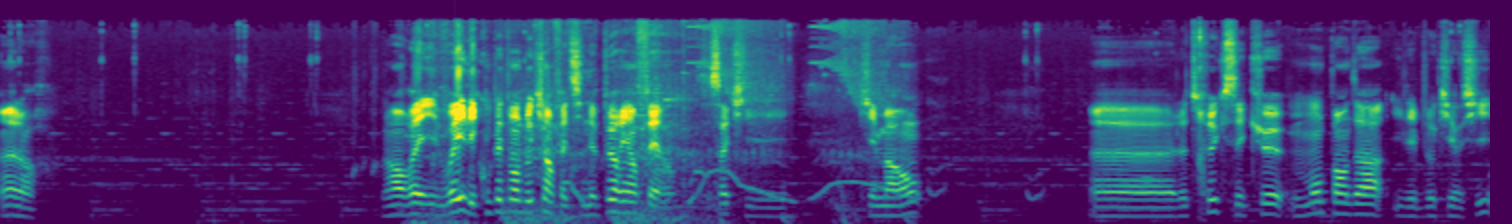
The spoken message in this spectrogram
Alors. Là, en vrai, vous voyez, il est complètement bloqué, en fait. Il ne peut rien faire. Hein. C'est ça qui... qui est marrant. Euh, le truc, c'est que mon panda, il est bloqué aussi.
